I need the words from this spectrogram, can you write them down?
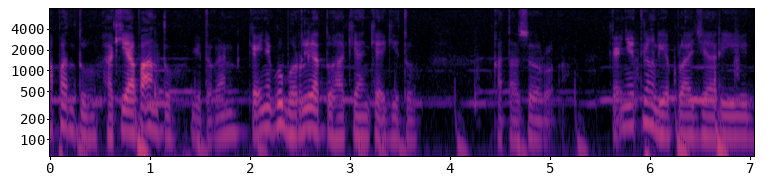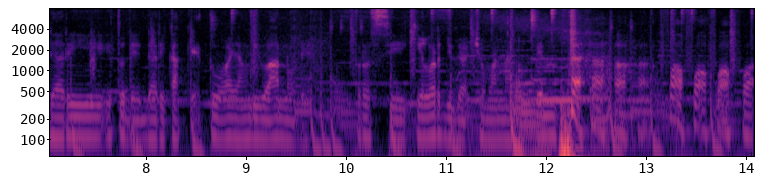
apa tuh? Haki apaan tuh? Gitu kan. Kayaknya gue baru lihat tuh haki yang kayak gitu kata Zoro kayaknya itu yang dia pelajari dari itu deh dari kakek tua yang di Wano deh. Terus si killer juga cuma nanggepin fa fa fa fa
